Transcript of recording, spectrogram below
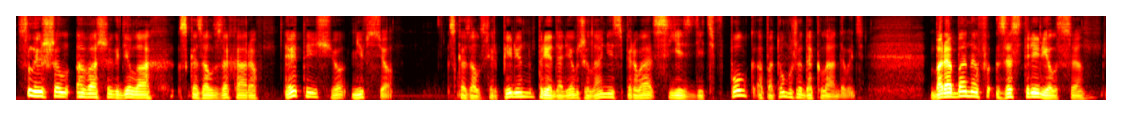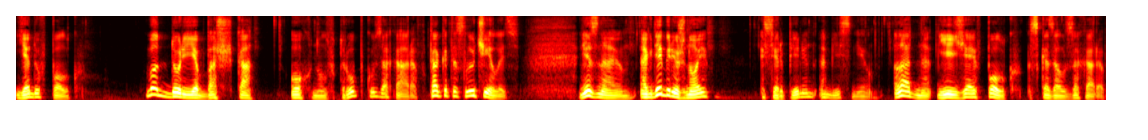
«Слышал о ваших делах», — сказал Захаров. «Это еще не все», — сказал Серпилин, преодолев желание сперва съездить в полк, а потом уже докладывать. «Барабанов застрелился. Еду в полк. Вот дурья башка, охнул в трубку Захаров. Как это случилось? Не знаю. А где Бережной? Серпилин объяснил. Ладно, езжай в полк, сказал Захаров.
